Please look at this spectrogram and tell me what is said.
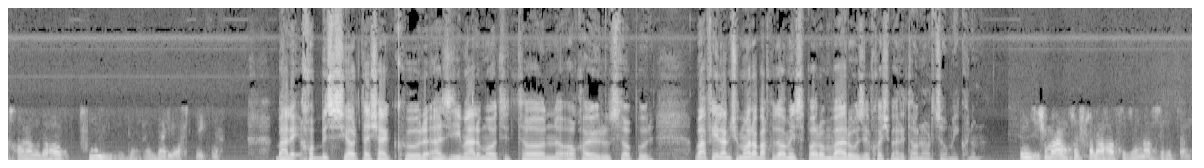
خانواده ها پول دریافت می‌کنن بله خب بسیار تشکر از این معلوماتتان آقای روستاپور و فعلا شما را به خدا می سپارم و روز خوش برتان آرزو می کنم روز شما هم خوش خدا حافظ و ناصرتان.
